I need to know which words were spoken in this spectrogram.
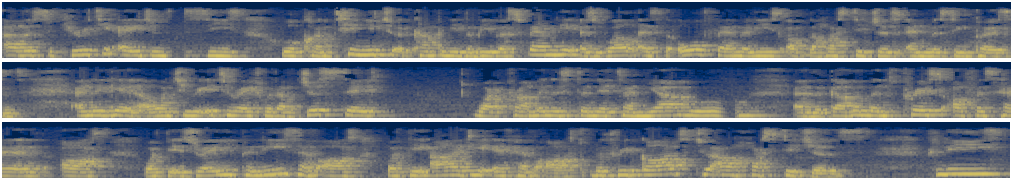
other security agencies, will continue to accompany the Bibas family as well as the, all families of the hostages and missing persons. And again, I want to reiterate what I've just said what Prime Minister Netanyahu and the government press office have asked, what the Israeli police have asked, what the IDF have asked. With regards to our hostages, please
